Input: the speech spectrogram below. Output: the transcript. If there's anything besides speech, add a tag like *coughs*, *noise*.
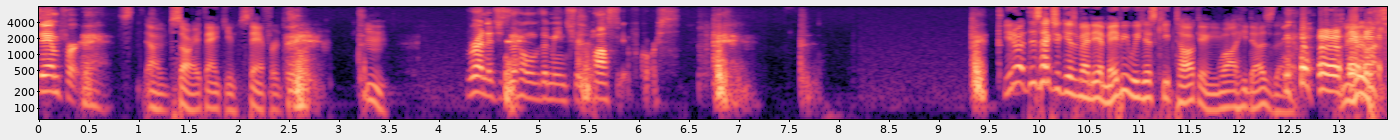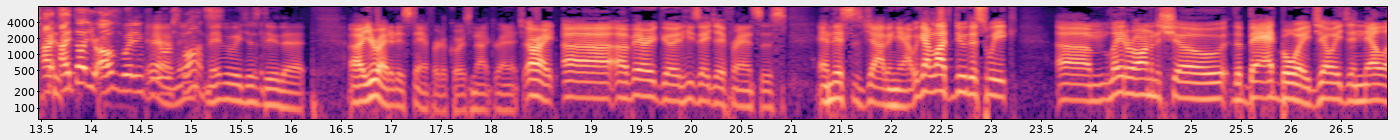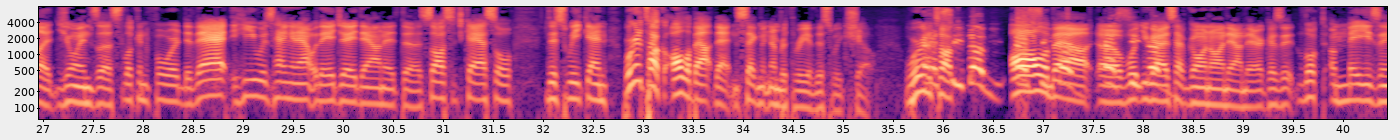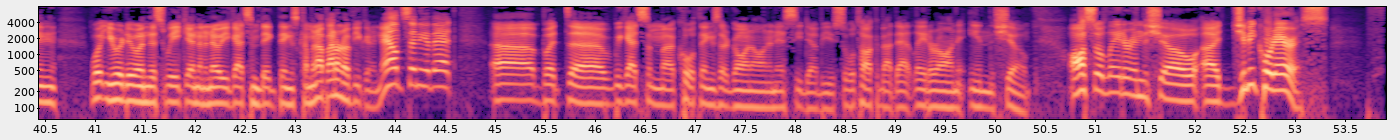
Stamford. Uh, I'm sorry, thank you, Stamford. Mm. Greenwich is the home of the Mean Street Posse, of course. You know what? This actually gives me an idea. Maybe we just keep talking while he does that. *laughs* Maybe just, I, I thought you. I was waiting for yeah, your response. Maybe, we just do that. Uh, you're right. It is Stamford, of course, not Greenwich. All right. Uh, uh, very good. He's AJ Francis, and this is jobbing out. We got a lot to do this week. Um, later on in the show, the bad boy Joey Janela joins us. Looking forward to that. He was hanging out with AJ down at uh, Sausage Castle this weekend. We're going to talk all about that in segment number three of this week's show. We're going to talk SCW, all SCW, about uh, what you guys have going on down there because it looked amazing what you were doing this weekend, and I know you got some big things coming up. I don't know if you can announce any of that, uh, but uh, we got some uh, cool things that are going on in SCW, so we'll talk about that later on in the show. Also, later in the show, uh, Jimmy Korderas,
